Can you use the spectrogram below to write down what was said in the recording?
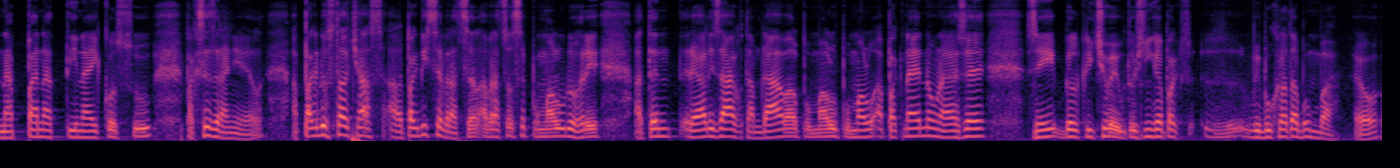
na Panathinaikosu, pak se zranil a pak dostal čas, ale pak když se vracel a vracel se pomalu do hry a ten realizák tam dával pomalu, pomalu a pak najednou na jaře z něj byl klíčový útočník a pak vybuchla ta bomba. Jo?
